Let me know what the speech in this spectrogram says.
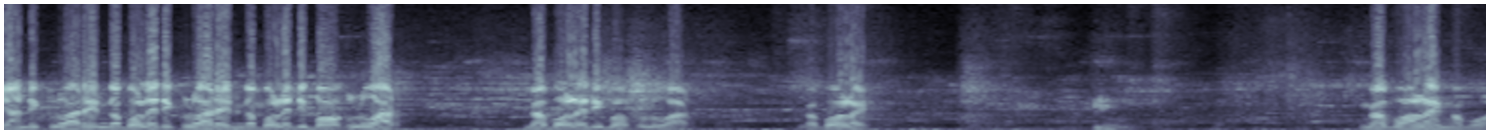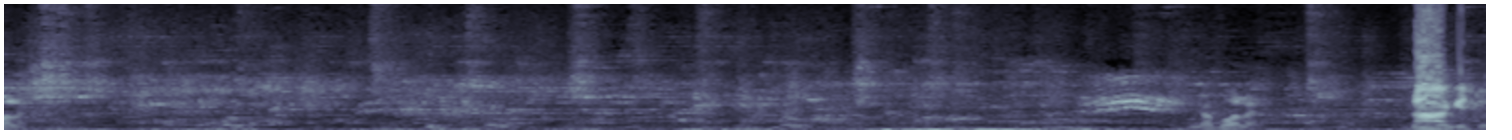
Jangan dikeluarin, nggak boleh dikeluarin, nggak boleh dibawa keluar, nggak boleh dibawa keluar, nggak boleh, nggak boleh, nggak boleh. nggak boleh. Nah gitu.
